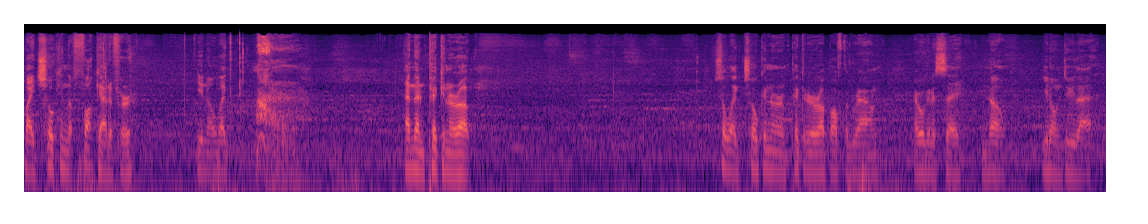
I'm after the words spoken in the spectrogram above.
by choking the fuck out of her. You know, like, and then picking her up. So, like, choking her and picking her up off the ground. And we're gonna say, no, you don't do that.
